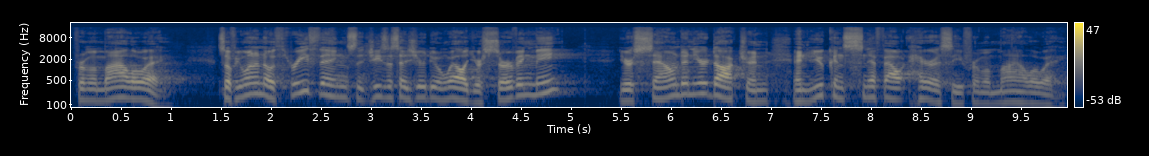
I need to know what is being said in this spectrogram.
from a mile away. So, if you want to know three things that Jesus says you're doing well, you're serving me, you're sound in your doctrine, and you can sniff out heresy from a mile away.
